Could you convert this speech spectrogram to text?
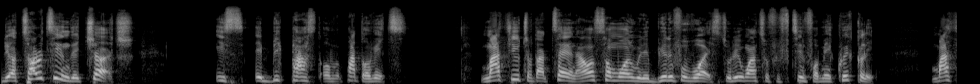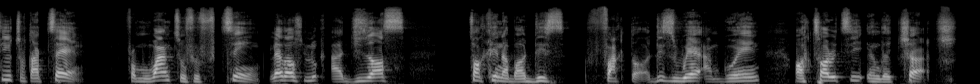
The authority in the church is a big part of, part of it. Matthew chapter 10. I want someone with a beautiful voice to read 1 to 15 for me quickly. Matthew chapter 10, from 1 to 15. Let us look at Jesus talking about this factor. This is where I'm going authority in the church.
